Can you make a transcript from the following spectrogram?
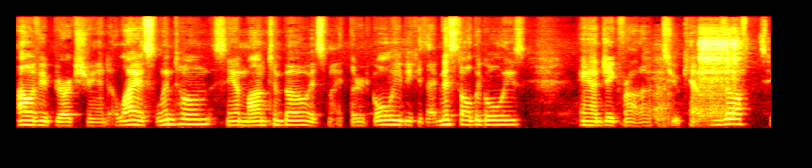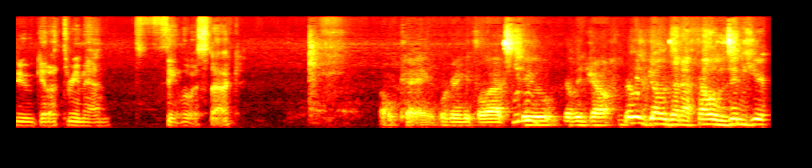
Oliver Bjorkstrand, Elias Lindholm, Sam Montembeault is my third goalie because I missed all the goalies, and Jake Vrana to cap things off to get a three-man St. Louis stack. Okay, we're gonna get the last two. Billy, jo- Billy Jones NFL who's in here,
